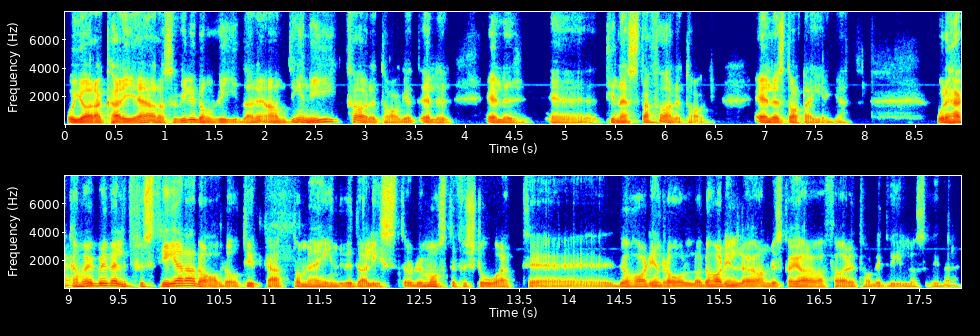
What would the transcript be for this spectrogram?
och göra karriär och så vill ju de vidare, antingen i företaget eller, eller eh, till nästa företag eller starta eget. Och det här kan man ju bli väldigt frustrerad av då och tycka att de är individualister och du måste förstå att eh, du har din roll och du har din lön, du ska göra vad företaget vill och så vidare.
